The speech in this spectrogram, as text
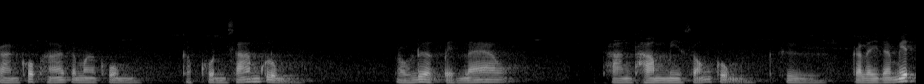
การคบหาสมาคมกับคนสามกลุ่ม เราเลือกเป็นแล้ว ทางธรรมมีสองกลุ่ม คือกัลยาณมิตร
